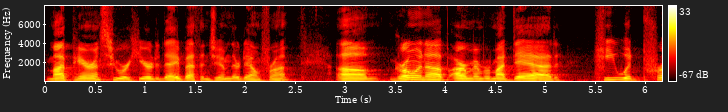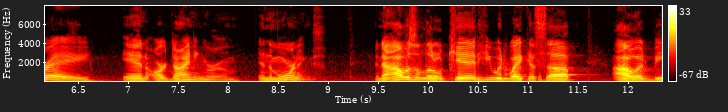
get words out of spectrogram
My parents, who are here today, Beth and Jim, they're down front. Um, growing up, I remember my dad, he would pray in our dining room in the mornings. And now I was a little kid, he would wake us up. I would be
